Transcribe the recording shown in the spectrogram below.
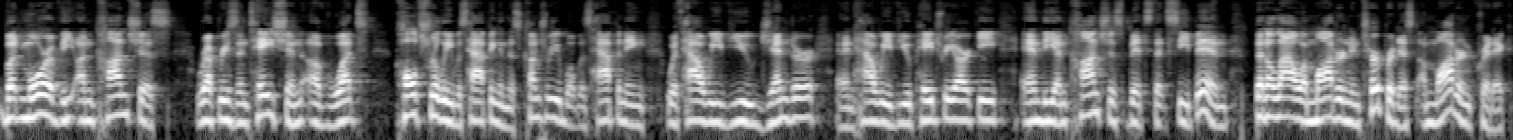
but more of the unconscious representation of what culturally was happening in this country, what was happening with how we view gender and how we view patriarchy, and the unconscious bits that seep in that allow a modern interpretist, a modern critic,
